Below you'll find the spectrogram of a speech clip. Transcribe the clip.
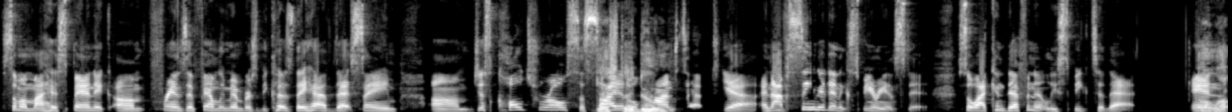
some of my Hispanic um, friends and family members because they have that same um, just cultural societal do. concept. Yeah, and I've seen it and experienced it, so I can definitely speak to that. And oh,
